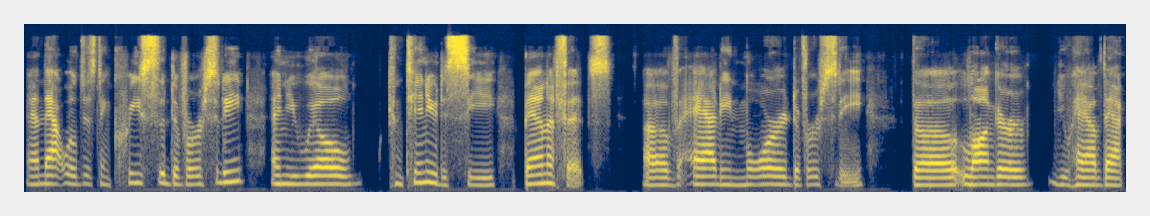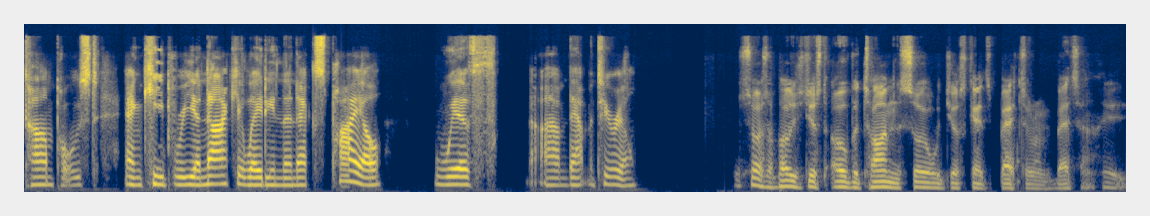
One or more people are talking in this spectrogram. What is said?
and that will just increase the diversity, and you will continue to see benefits of adding more diversity the longer you have that compost and keep re-inoculating the next pile with um, that material. So I suppose just over time, the soil just gets better and better. It-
